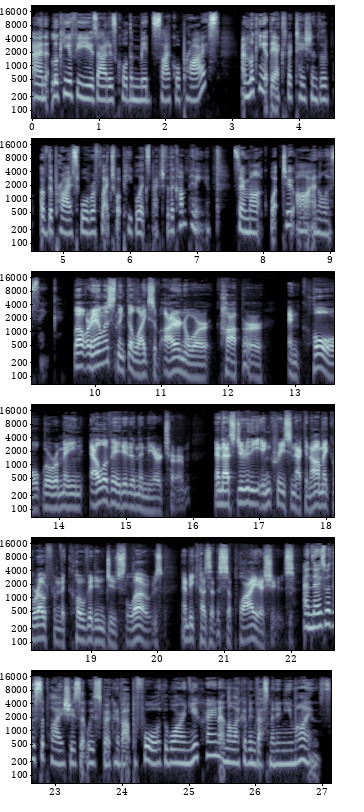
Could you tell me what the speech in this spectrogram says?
And looking a few years out is called the mid-cycle price. And looking at the expectations of, of the price will reflect what people expect for the company. So, Mark, what do our analysts think? Well, our analysts think the likes of iron ore, copper, and coal will remain elevated in the near term. And that's due to the increase in economic growth from the COVID induced lows and because of the supply issues. And those were the supply issues that we've spoken about before the war in Ukraine and the lack of investment in new mines.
